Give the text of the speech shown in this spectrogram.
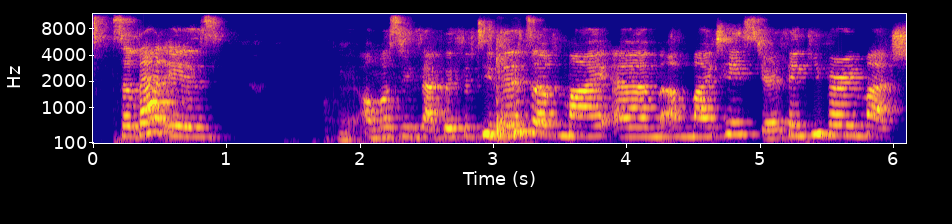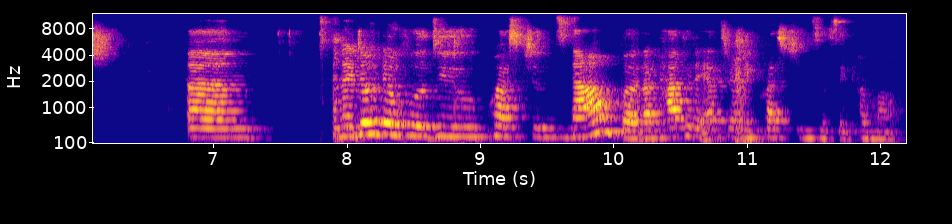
So that is okay, almost exactly 15 minutes of my um, of my taster. Thank you very much. Um, and I don't know if we'll do questions now, but I'm happy to answer any questions as they come up.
